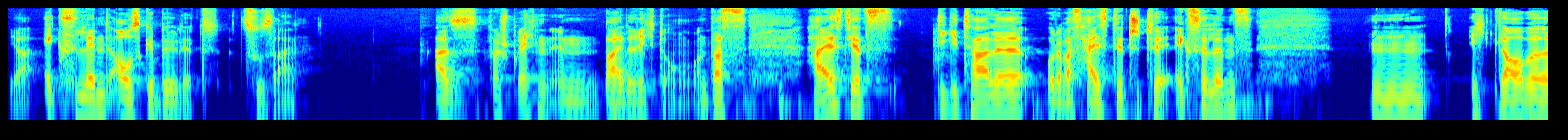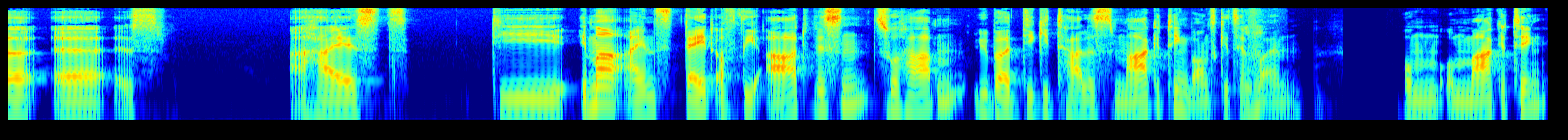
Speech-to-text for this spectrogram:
ja, exzellent ausgebildet zu sein. Also Versprechen in beide Richtungen. Und was heißt jetzt digitale oder was heißt Digital Excellence? Hm, ich glaube, äh, es heißt, die immer ein State-of-the-Art-Wissen zu haben über digitales Marketing. Bei uns geht es ja mhm. vor allem um, um Marketing,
